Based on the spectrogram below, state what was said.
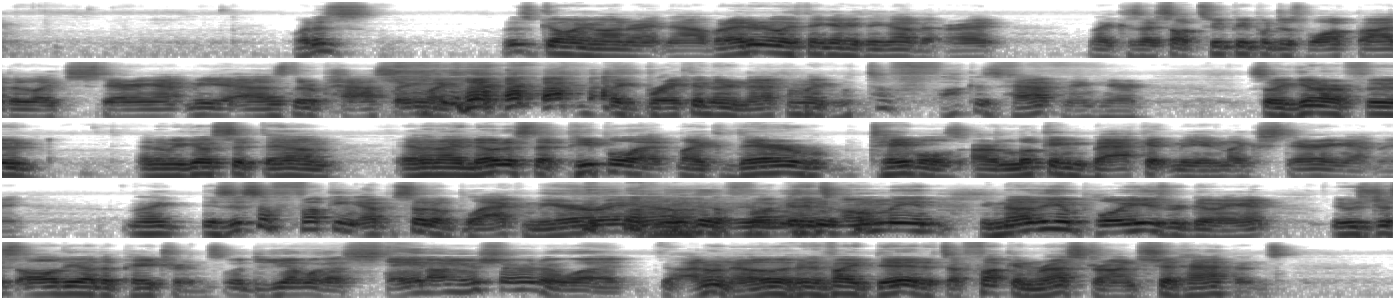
what is what is going on right now? But I didn't really think anything of it, right? Like, because I saw two people just walk by, they're like staring at me as they're passing, like like breaking their neck. I'm like, what the fuck is happening here? So we get our food, and then we go sit down, and then I notice that people at like their tables are looking back at me and like staring at me. I'm like, is this a fucking episode of Black Mirror right now? The fuck? And it's only none of the employees were doing it. It was just all the other patrons. So did you have like a stain on your shirt or what? I don't know. And if I did, it's a fucking restaurant. Shit happens.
